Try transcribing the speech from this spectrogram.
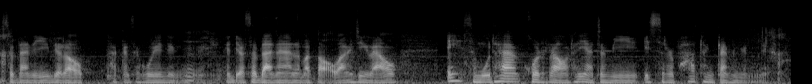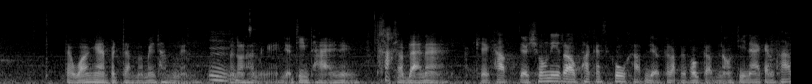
ค่ะสัปดาห์นี้เดี๋ยวเราพักกันสักครู่นิดหนึ่งแล้วเดี๋ยวสัปดาห์หน้าเรามาต่อว่าจริงๆแล้วเอ๊ะสมมุติถ้าคนเราถ้าอยากจะมีอิสรภาพทางการเงินเนี่ยค่ะแต่ว่างานประจำมันไม่ทำเงินอืมมันต้องทำยังไง เดี๋ยวทิ้งท้ายหนึ่งค่ะสัปดาห์หน้าโอเคครับ เดี๋ยวช่วงนี้เราพักกันสักครู่ครับ เดี๋ยวกลับไปพบกับน้องจีน่ากันครับ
